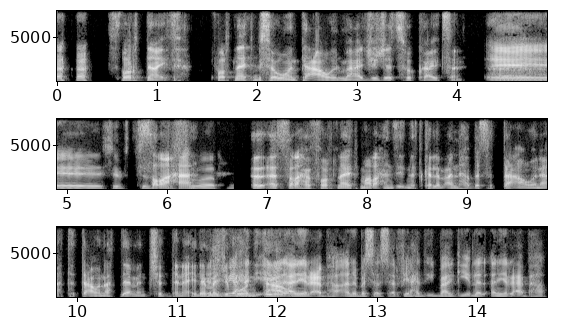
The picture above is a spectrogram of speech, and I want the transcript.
فورتنايت. فورتنايت بيسوون تعاون مع جوجيتسو كايتسن. إيه شفت شفت صراحة الصور. الصراحة فورتنايت ما راح نزيد نتكلم عنها بس التعاونات. التعاونات دائما تشدنا. إلى ما يجيبون أحد إلى الآن يلعبها. أنا بس أسأل في أحد باقي إلى الآن يلعبها؟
